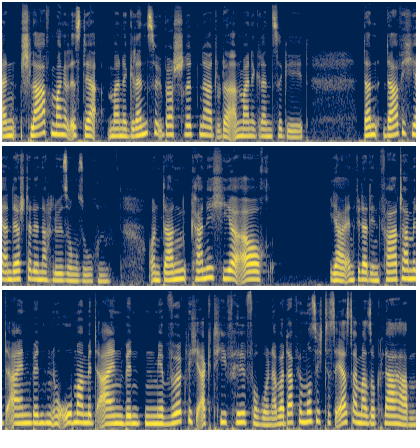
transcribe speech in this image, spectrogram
ein Schlafmangel ist, der meine Grenze überschritten hat oder an meine Grenze geht, dann darf ich hier an der Stelle nach Lösungen suchen. Und dann kann ich hier auch ja, entweder den Vater mit einbinden, Oma mit einbinden, mir wirklich aktiv Hilfe holen. Aber dafür muss ich das erst einmal so klar haben,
